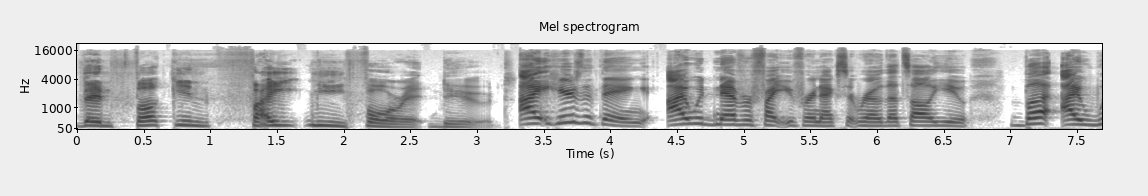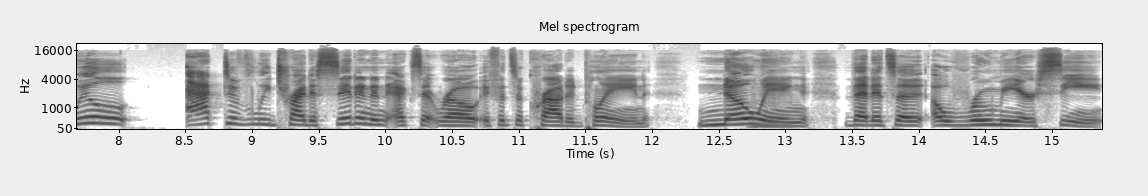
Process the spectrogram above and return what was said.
Then fucking fight me for it, dude. I here's the thing. I would never fight you for an exit row. That's all you. But I will actively try to sit in an exit row if it's a crowded plane, knowing mm-hmm. that it's a, a roomier seat.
